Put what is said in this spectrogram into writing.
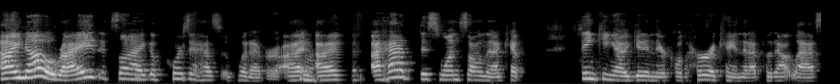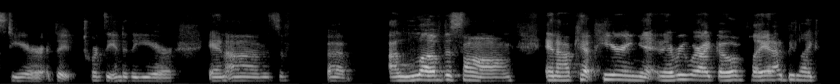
I know, right? It's like, of course, it has whatever. I Yeah. I I had this one song that I kept thinking I would get in there called Hurricane that I put out last year at the, towards the end of the year, and um, it's a, uh, I love the song, and I kept hearing it, and everywhere I go and play it, I'd be like,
